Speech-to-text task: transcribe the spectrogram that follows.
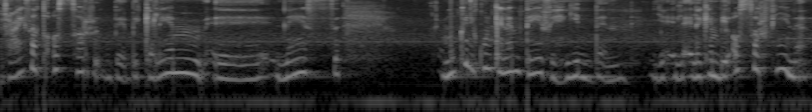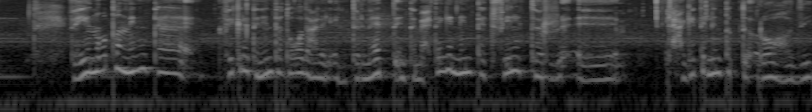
مش عايزة أتأثر بكلام آه، ناس. ممكن يكون كلام تافه جدا لكن بيأثر فينا. فهي نقطة إن أنت فكرة إن أنت تقعد على الإنترنت أنت محتاج إن أنت تفلتر آه، الحاجات اللي أنت بتقراها دي.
